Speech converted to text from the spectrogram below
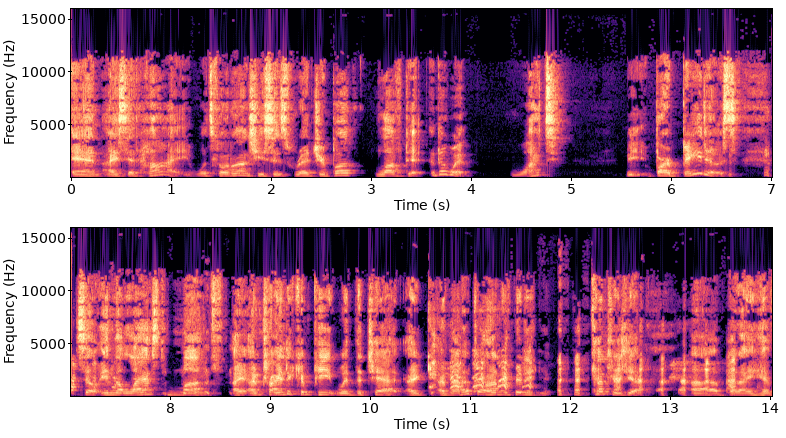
And I said, Hi, what's going on? She says, Read your book, loved it. And I went, What? Barbados. So in the last month, I, am trying to compete with the chat. I, am not up to 150 countries yet, uh, but I have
